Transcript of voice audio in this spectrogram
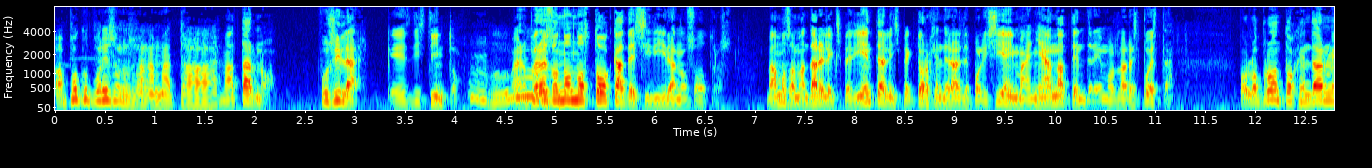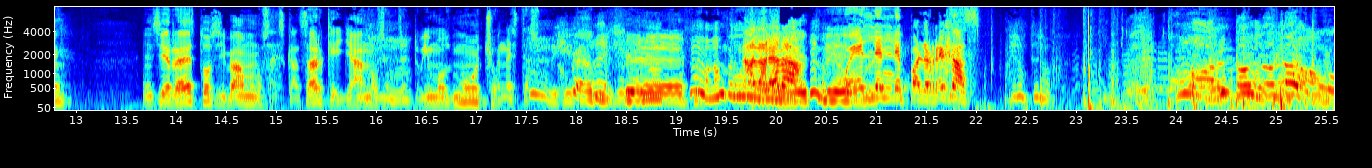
¿A poco por eso nos van a matar? Matar no. Fusilar, que es distinto. Bueno, pero eso no nos toca decidir a nosotros. Vamos a mandar el expediente al inspector general de policía y mañana tendremos la respuesta. Por lo pronto, gendarme, encierra estos y vámonos a descansar, que ya nos entretuvimos mucho en este asunto. Pero, mi jefe. No, no, pero... ¡Nada, nada! ¡Huélenle para las rejas! Pero, pero... No, no, no, no,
